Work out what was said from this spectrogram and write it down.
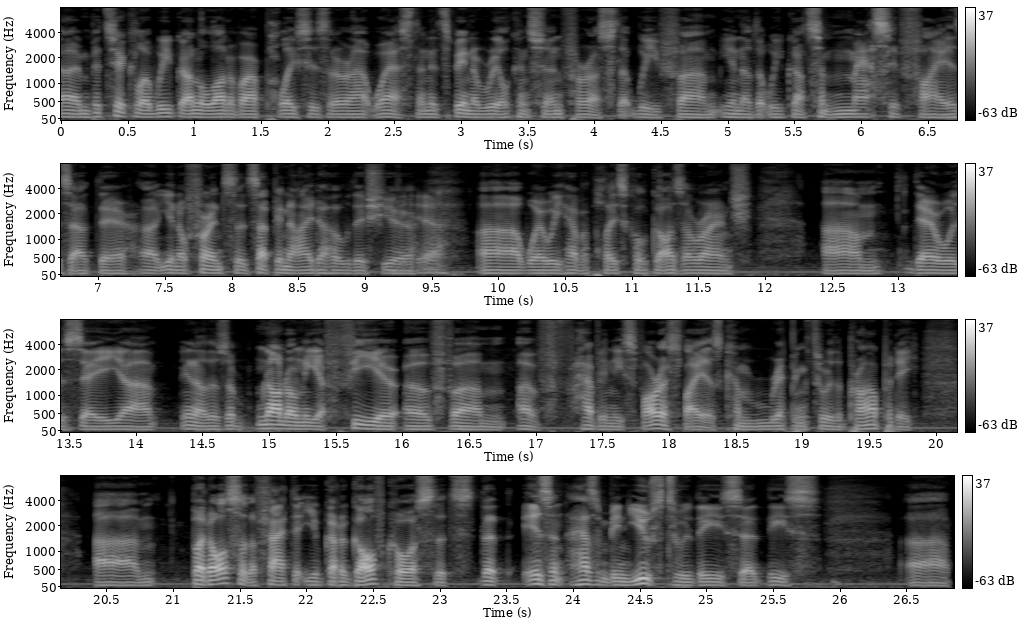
uh, in particular, we've got a lot of our places that are out west, and it's been a real concern for us that we've, um, you know, that we've got some massive fires out there. Uh, you know, for instance, up in Idaho this year, Yeah. uh, where we have a place called Gozzer Ranch. Um, there was a, uh, you know, there's a not only a fear of um, of having these forest fires come ripping through the property, um, but also the fact that you've got a golf course that's that isn't hasn't been used to these uh, these uh,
